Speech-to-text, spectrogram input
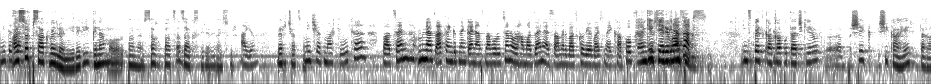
Մի տեսակ Այսօր փսակվելու եմ երևի, գնամ բանը, սա բացա զաքսերը այսօր։ Այո։ Վերջացա։ Մինչև մարտի 8-ը բացեն, մնաց արդեն գտնենք այն անձնավորության, որ համաձայն է այս աներվածքով եւ այս մեյքափով։ Զանգեք Երևան Ինձ պետք է կապուտ աչքերով շիկ շիկահեր տղա։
